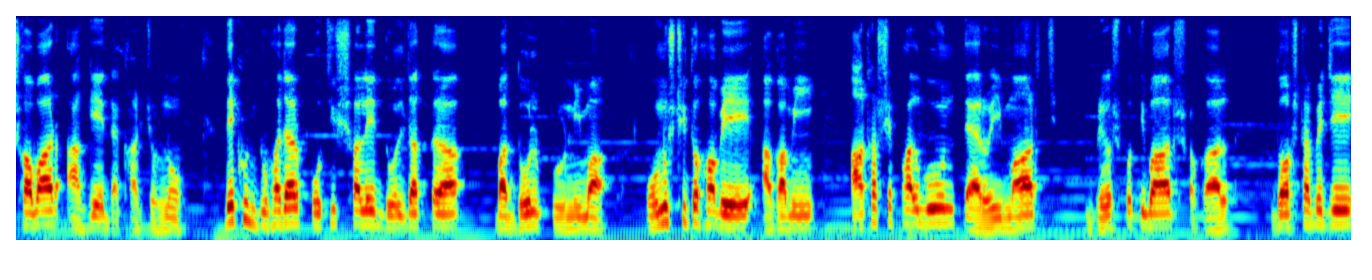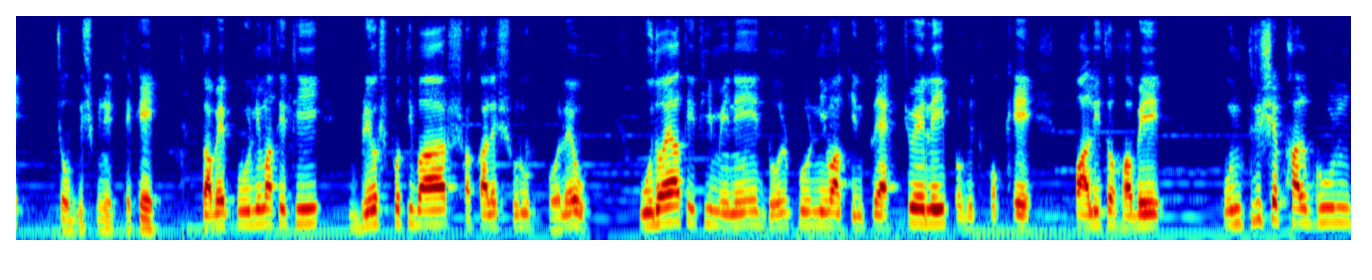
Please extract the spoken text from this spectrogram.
সবার আগে দেখার জন্য। দেখুন দু হাজার পঁচিশ সালে দোলযাত্রা বা দোল পূর্ণিমা অনুষ্ঠিত হবে আগামী আঠাশে ফাল্গুন, তেরোই মার্চ, বৃহস্পতিবার সকাল দশটা বেজে চব্বিশ মিনিট থেকে। তবে পূর্ণিমা তিথি বৃহস্পতিবার সকালে শুরু হলেও উদয়া তিথি মেনে দোল পূর্ণিমা কিন্তু অ্যাকচুয়ালি প্রকৃতপক্ষে পালিত হবে উনত্রিশে ফাল্গুন,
